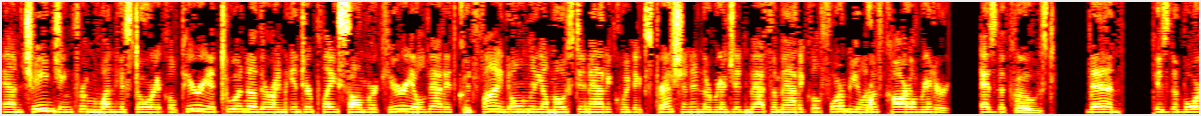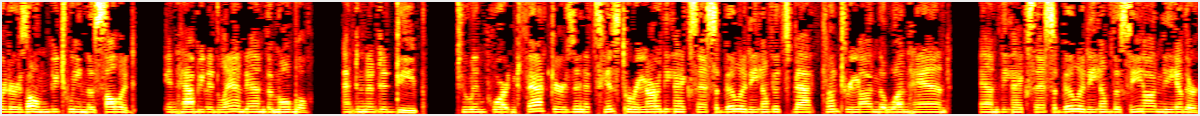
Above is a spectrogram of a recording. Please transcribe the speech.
and changing from one historical period to another an interplay so mercurial that it could find only a most inadequate expression in the rigid mathematical formula of Carl Ritter, as the coast, then, is the border zone between the solid, inhabited land and the mobile, and deep. Two important factors in its history are the accessibility of its back country on the one hand, and the accessibility of the sea on the other.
